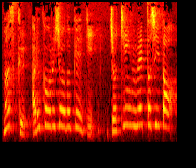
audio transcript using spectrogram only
マスクアルコール消毒液除菌ウェットシート。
